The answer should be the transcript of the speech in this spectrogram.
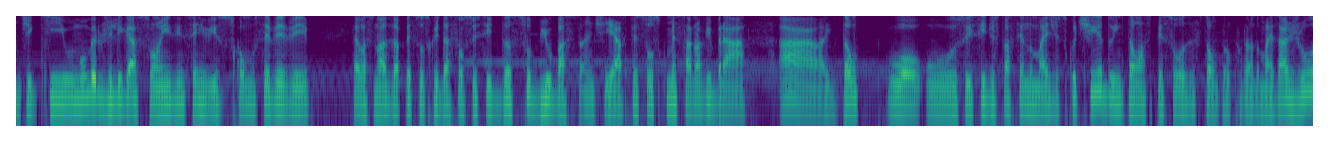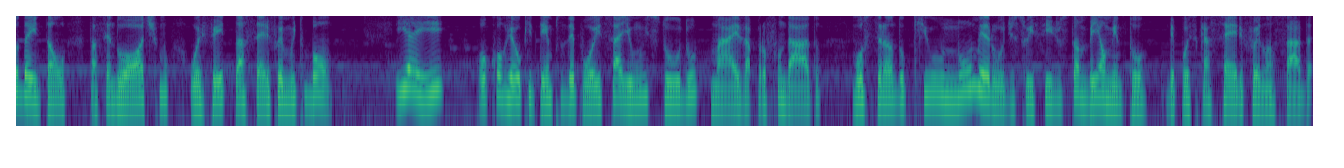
de que o número de ligações em serviços como o CVV relacionados a pessoas com ideação suicida subiu bastante. E as pessoas começaram a vibrar. Ah, então o, o, suicídio está sendo mais discutido, então as pessoas estão procurando mais ajuda, então está sendo ótimo. O efeito da série foi muito bom. E aí ocorreu que tempos depois saiu um estudo mais aprofundado mostrando que o número de suicídios também aumentou depois que a série foi lançada.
